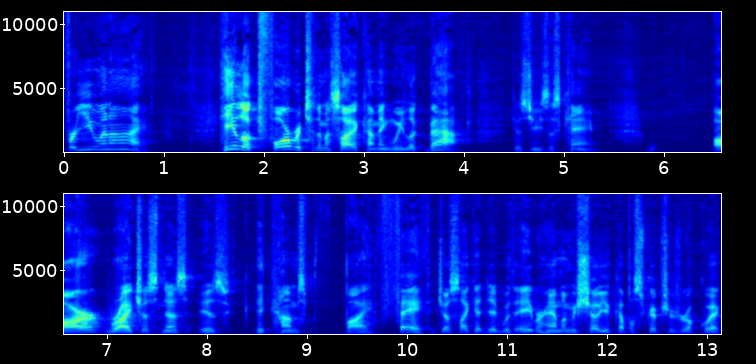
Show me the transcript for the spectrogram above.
for you and I. He looked forward to the Messiah coming. We look back because Jesus came. Our righteousness is, it comes by faith, just like it did with Abraham. Let me show you a couple scriptures real quick.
